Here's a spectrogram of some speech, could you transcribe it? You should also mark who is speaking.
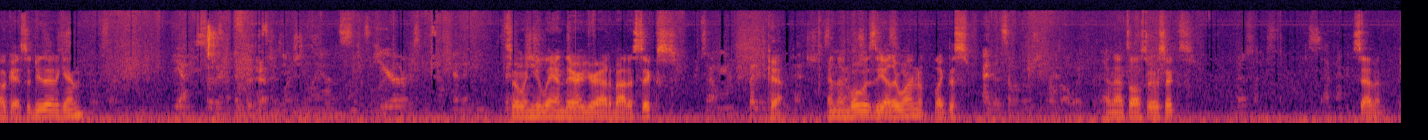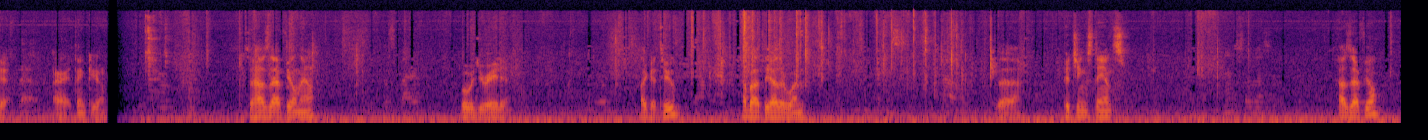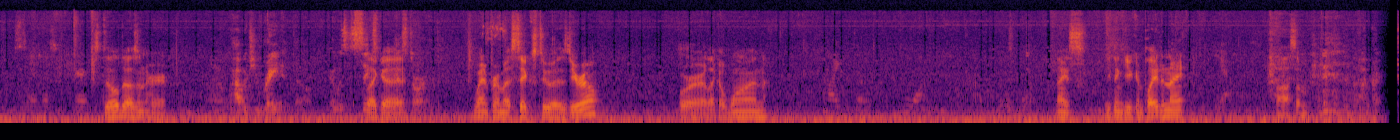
Speaker 1: Okay, so do that again.
Speaker 2: Yeah, so there's when she lands here, and then you
Speaker 1: So when
Speaker 2: finish,
Speaker 1: you land there, you're at about a six.
Speaker 2: So, but it depends on the pitch.
Speaker 1: And then what was the other one? Like this?
Speaker 2: And then some of them she comes all the way through.
Speaker 1: And that's also a six?
Speaker 3: It was like seven.
Speaker 1: Seven. Okay. All right, thank you. So how's that feel now?
Speaker 3: That's better.
Speaker 1: What would you rate it?
Speaker 3: Like a
Speaker 1: two? How about the other one? The pitching stance?
Speaker 3: so that's
Speaker 1: How's that feel?
Speaker 3: so it doesn't hurt.
Speaker 1: Still doesn't hurt.
Speaker 4: Uh, How would you rate it though? It was a six
Speaker 1: Like
Speaker 4: when you
Speaker 1: a-
Speaker 4: got started.
Speaker 1: Went from a six to a zero? Or like a one?
Speaker 3: Like the one. Probably one.
Speaker 1: Nice. You think you can play tonight?
Speaker 3: Yeah.
Speaker 1: Awesome.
